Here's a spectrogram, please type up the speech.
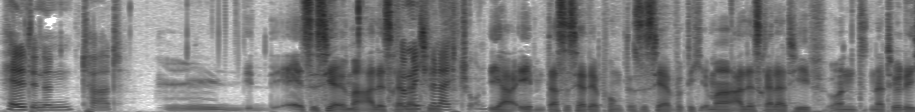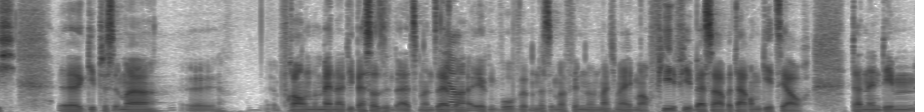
Heldinnentat. Es ist ja immer alles Für relativ. Für mich vielleicht schon. Ja, eben. Das ist ja der Punkt. Es ist ja wirklich immer alles relativ. Und natürlich äh, gibt es immer äh, Frauen und Männer, die besser sind als man selber. Ja. Irgendwo wird man das immer finden und manchmal eben auch viel, viel besser. Aber darum geht es ja auch dann in dem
